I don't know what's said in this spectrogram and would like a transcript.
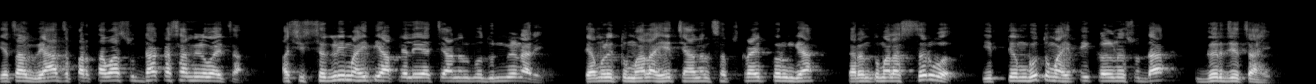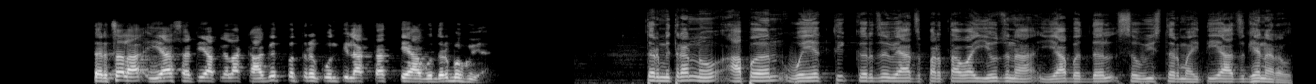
याचा व्याज परतावा सुद्धा कसा मिळवायचा अशी सगळी माहिती आपल्याला या चॅनल मधून मिळणार आहे. त्यामुळे तुम्हाला हे चॅनल सबस्क्राईब करून घ्या कारण तुम्हाला सर्व इत्यंभूत माहिती कळणं सुद्धा गरजेचं आहे. तर चला यासाठी आपल्याला कागदपत्र कोणती लागतात ते अगोदर बघूया. तर मित्रांनो आपण वैयक्तिक कर्ज व्याज परतावा योजना याबद्दल सविस्तर माहिती आज घेणार आहोत.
